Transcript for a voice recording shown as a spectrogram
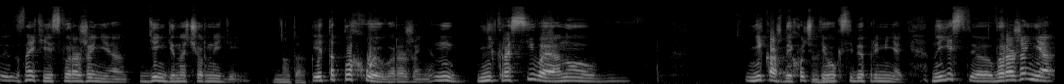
э, знаете, есть выражение «деньги на черный день». Ну так. И это плохое выражение. Ну, некрасивое, оно... не каждый хочет его к себе применять. Но есть э, выражение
